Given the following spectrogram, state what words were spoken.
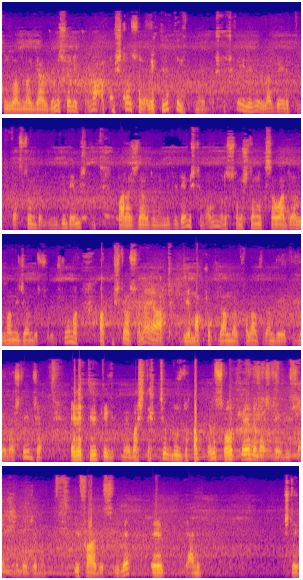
kullanıla geldiğini söyledim. Ama 60'tan sonra elektrik de gitmeye başladı. Çünkü 50 yıllar bir elektrifikasyon dönemiydi demiştim. Barajlar dönemiydi demiştim. Onların sonuçlarının kısa vadede alınamayacağını da söylemiştim ama 60'tan sonra ya artık diye makro planlar falan filan da yapılmaya başlayınca elektrik de gitmeye başlayınca buzdolapları soğutmaya da başlıyor İsa Hoca'nın ifadesiyle. E, yani işte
